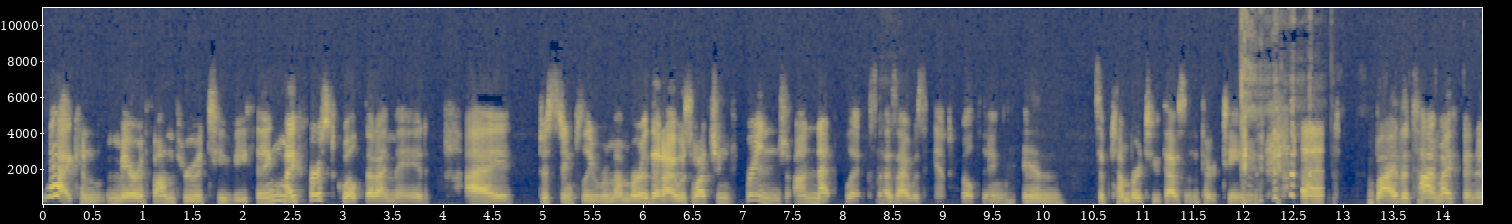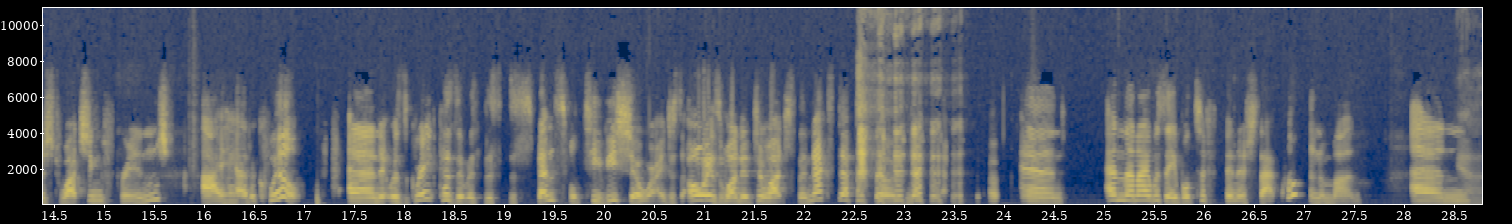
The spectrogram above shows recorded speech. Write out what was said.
Yeah, I can marathon through a TV thing. My first quilt that I made, I distinctly remember that I was watching Fringe on Netflix as Mm. I was hand quilting in September 2013. and by the time I finished watching Fringe, I had a quilt. And it was great because it was this suspenseful TV show where I just always wanted to watch the next episode, next episode. And and then I was able to finish that quilt in a month. And yeah.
